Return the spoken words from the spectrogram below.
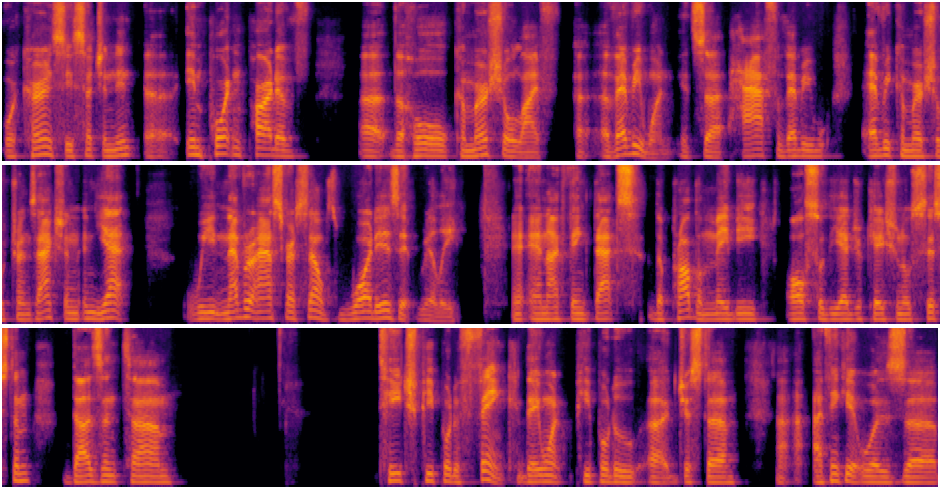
or currency is such an in, uh, important part of uh, the whole commercial life uh, of everyone. It's uh, half of every every commercial transaction, and yet we never ask ourselves, what is it really? And, I think that's the problem. Maybe also the educational system doesn't um, teach people to think. They want people to uh, just. Uh, I think it was uh,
